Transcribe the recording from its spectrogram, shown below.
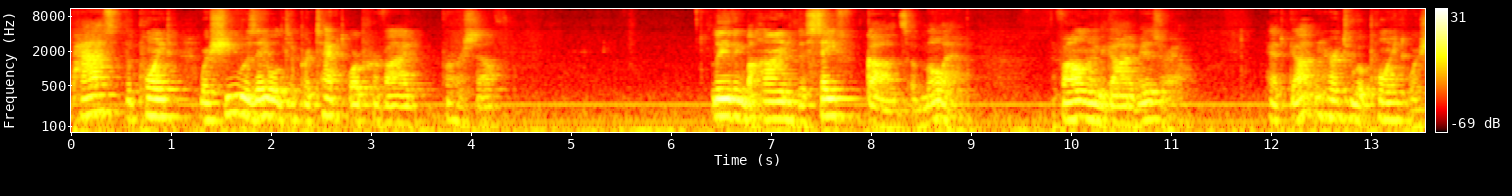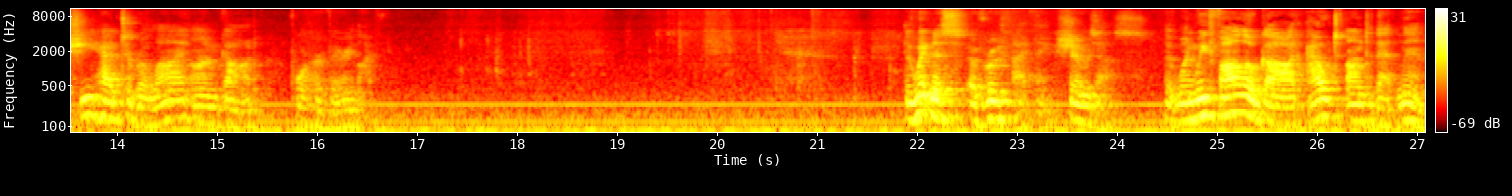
past the point where she was able to protect or provide for herself. Leaving behind the safe gods of Moab and following the God of Israel had gotten her to a point where she had to rely on God for her very life. The witness of Ruth, I think, shows us that when we follow God out onto that limb,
